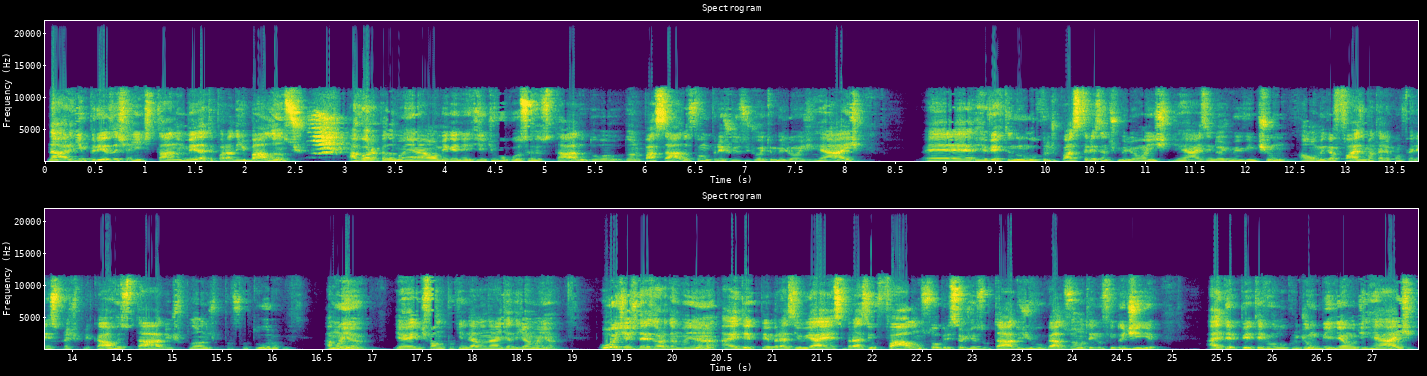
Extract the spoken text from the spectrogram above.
na área de empresas, a gente está no meio da temporada de balanços. Agora pela manhã a Omega Energia divulgou seu resultado do, do ano passado, foi um prejuízo de 8 milhões de reais, é, revertendo um lucro de quase 300 milhões de reais em 2021. A Omega faz uma teleconferência para explicar o resultado e os planos para o futuro amanhã. E aí a gente fala um pouquinho dela na agenda de amanhã. Hoje, às 10 horas da manhã, a EDP Brasil e a AS Brasil falam sobre seus resultados divulgados ontem no fim do dia. A EDP teve um lucro de 1 bilhão de reais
